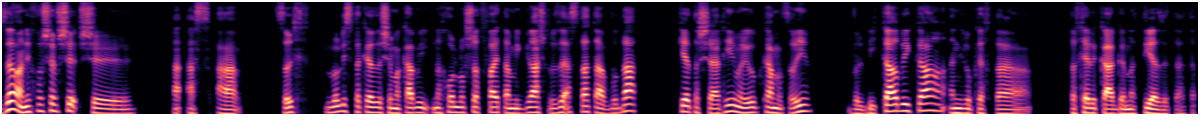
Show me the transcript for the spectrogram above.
זהו, אני חושב ש... ש... צריך לא להסתכל על זה שמכבי, נכון, לא שטפה את המגרש וזה, עשתה את העבודה, הבקיעה את השערים, היו עוד כמה צרים, אבל בעיקר בעיקר, אני לוקח את, את החלק ההגנתי הזה, את, את,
